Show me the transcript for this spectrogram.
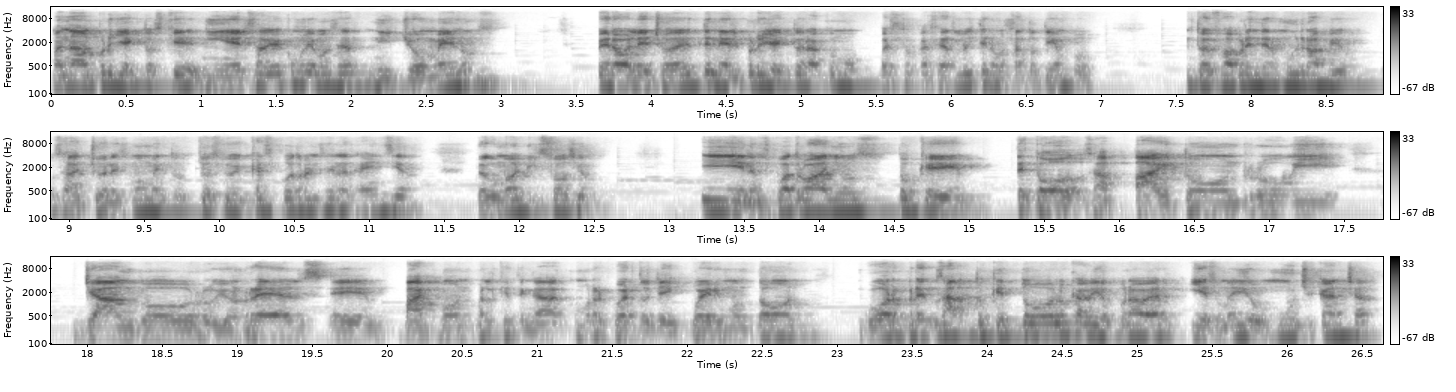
mandaban proyectos que ni él sabía cómo le íbamos a hacer, ni yo menos, pero el hecho de tener el proyecto era como, pues toca hacerlo y tenemos tanto tiempo. Entonces fue aprender muy rápido. O sea, yo en ese momento, yo estuve casi cuatro años en la agencia, luego me volví socio y en esos cuatro años toqué de todo, o sea, Python, Ruby, Django, Ruby on Rails, eh, Backbone, para el que tenga como recuerdo, jQuery un montón, WordPress, o sea, toqué todo lo que había por haber y eso me dio mucha cancha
